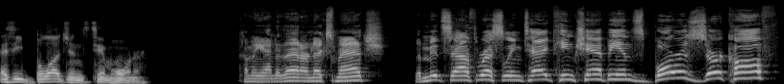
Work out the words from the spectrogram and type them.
as he bludgeons Tim Horner. Coming out of that, our next match, the Mid South Wrestling Tag Team Champions Boris Zhukov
